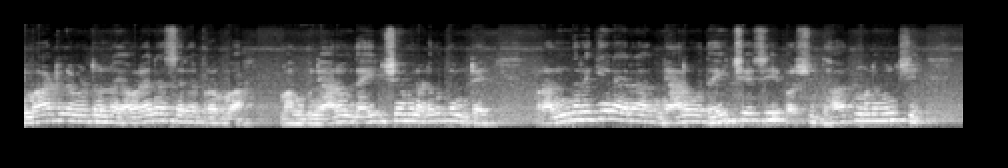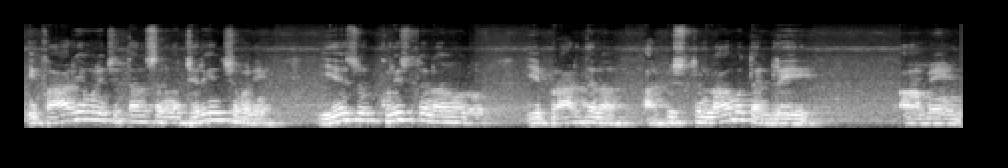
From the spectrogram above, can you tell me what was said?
ఈ మాటలు వింటున్న ఎవరైనా సరే ప్రభు మాకు జ్ఞానం దయచేయమని అడుగుతుంటే మనందరికీ నైనా జ్ఞానము దయచేసి పరిశుద్ధాత్మని ఉంచి ఈ కార్యముని చిత్తానుసరంగా జరిగించమని యేసు క్రీస్తు నామంలో ఈ ప్రార్థన అర్పిస్తున్నాము తండ్రి. ఆమెన్.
